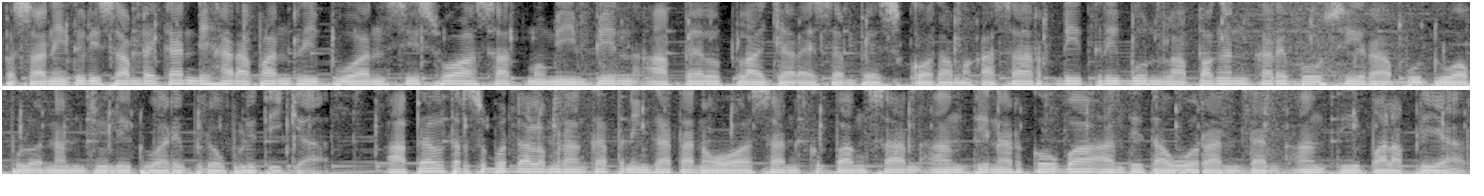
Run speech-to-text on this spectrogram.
Pesan itu disampaikan di hadapan ribuan siswa saat memimpin apel pelajar SMP Sekota Makassar di Tribun Lapangan Karebosi Rabu 26 Juli 2023. Apel tersebut dalam rangka peningkatan wawasan kebangsaan anti narkoba narkoba, anti tawuran, dan anti balap liar.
